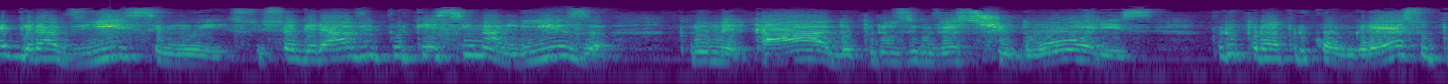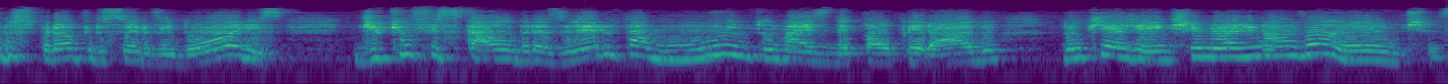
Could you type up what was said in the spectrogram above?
É gravíssimo isso. Isso é grave porque sinaliza para o mercado, para os investidores, para o próprio Congresso, para os próprios servidores, de que o fiscal brasileiro está muito mais depauperado do que a gente imaginava antes.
